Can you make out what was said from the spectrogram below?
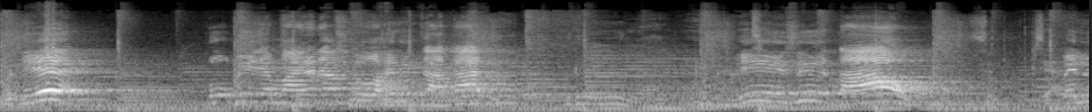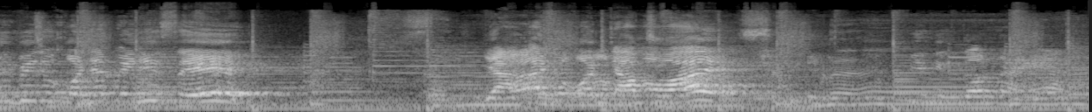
วันนี้พวกพี่จะมาแนะนำตัวให้รู้จักกัน พี่ชื่อตาว เป็นรุ่นพี่ทุกคนชั้นปีที่สี่อยากให้ทุกคนจำเอาไว้ พี่ถึงตอนไหนอะเดี๋ยวส่งมา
